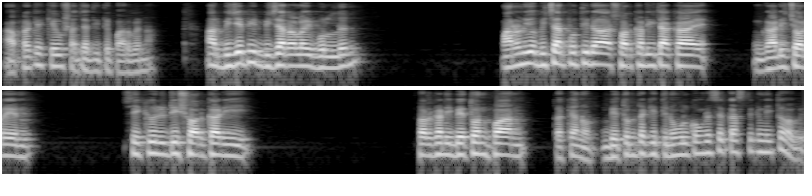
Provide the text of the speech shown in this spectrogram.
আপনাকে কেউ সাজা দিতে পারবে না। আর বিজেপির বিচারালয় বললেন, মাননীয় বিচারপতিরা সরকারি টাকায় গাড়ি চড়েন সিকিউরিটি সরকারি সরকারি বেতন পান, তা কেন? বেতনটা কি তৃণমূল কংগ্রেসের কাছ থেকে নিতে হবে?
